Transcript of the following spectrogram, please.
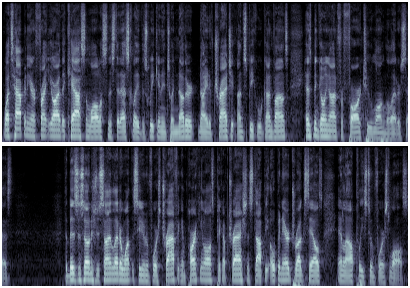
What's happening in our front yard, the chaos and lawlessness that escalated this weekend into another night of tragic, unspeakable gun violence, has been going on for far too long, the letter says. The business owners who signed the letter want the city to enforce traffic and parking laws, pick up trash, and stop the open air drug sales, and allow police to enforce laws.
